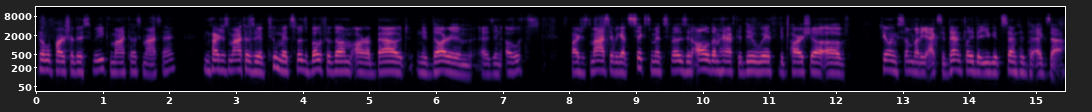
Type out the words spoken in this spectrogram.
double parsha this week, Matos Masei. In Parshas Matos, we have two mitzvahs. Both of them are about nidarim, as in oaths. Parshas Masei, we got six mitzvahs, and all of them have to do with the parsha of killing somebody accidentally that you get sent into exile.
